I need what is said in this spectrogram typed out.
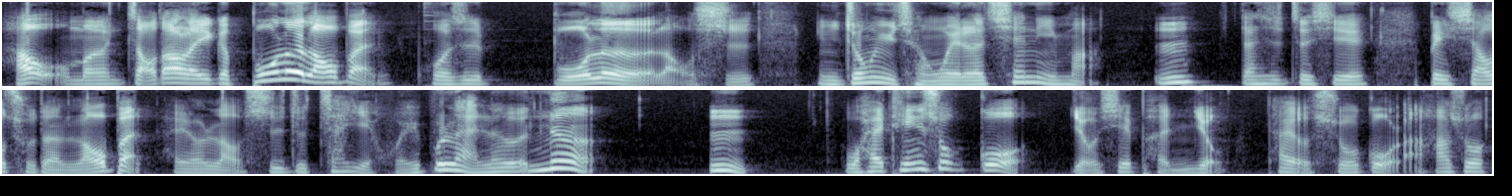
好，我们找到了一个伯乐老板，或是伯乐老师，你终于成为了千里马。嗯，但是这些被消除的老板还有老师就再也回不来了呢。嗯，我还听说过有些朋友他有说过了，他说。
